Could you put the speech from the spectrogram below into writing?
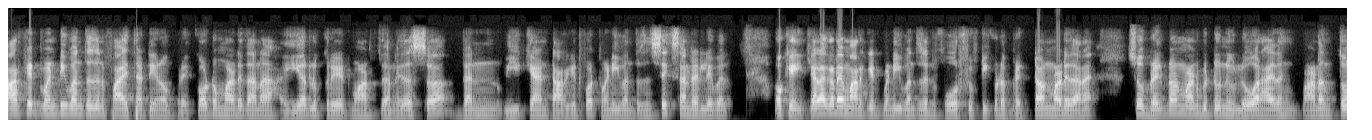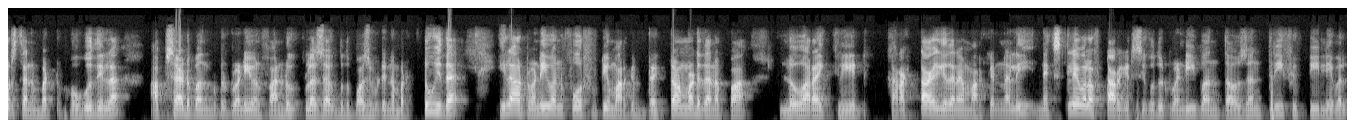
market twenty one thousand five ತರ್ಟಿನೋ ಬ್ರೇಕ್ಔಟ್ ಮಾಡಿದಾನ ಹೈಯರ್ಲು ಕ್ರಿಯೇಟ್ ಮಾಡ್ತಿದ್ದಾನೆ so then we can target for twenty one thousand six hundred level okay ಕೆಳಗಡೆ market twenty one thousand four fifty ಕೂಡ ಬ್ರೇಕ್ ಡೌನ್ ಮಾಡಿದಾನೆ. ಸೊ ಬ್ರೇಕ್ ಡೌನ್ ಮಾಡಿಬಿಟ್ಟು ನೀವು ಲೋವರ್ ಹೈದಂಗ್ ಮಾಡಂಗೆ ತೋರಿಸ್ತಾನೆ ಬಟ್ ಹೋಗೋದಿಲ್ಲ. ಅಪ್ ಸೈಡ್ ಬಂದ್ಬಿಟ್ಟು twenty one five hundred plus ಆಗ್ಬೋದು ಪಾಸಿಬಿಲಿಟಿ ನಂಬರ್ ಟೂ ಇದೆ. ಇಲ್ಲ twenty one four fifty market break down ಮಾಡಿದಾನಪ್ಪ. ಲೋವರ್ ಐ ಕ್ರಿಯೇಟ್ ಕರೆಕ್ಟ್ ಆಗಿದ್ದಾನೆ ಮಾರ್ಕೆಟ್ನಲ್ಲಿ. ನೆಕ್ಸ್ಟ್ ಲೆವೆಲ್ ಆಫ್ ಟಾರ್ಗೆಟ್ ಸಿಗೋದು twenty one thousand three fifty level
